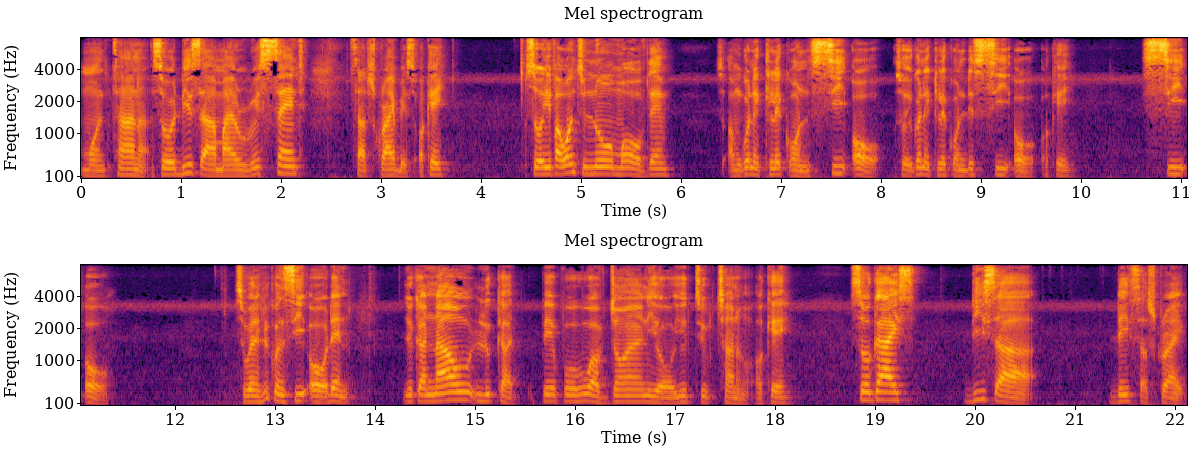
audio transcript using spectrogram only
Montana. So these are my recent subscribers. Okay. So if I want to know more of them, so I'm going to click on see all. So you're going to click on this see all. Okay. See all. So when you click on see all, then you can now look at people who have joined your YouTube channel. Okay. So guys, these are they subscribe.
